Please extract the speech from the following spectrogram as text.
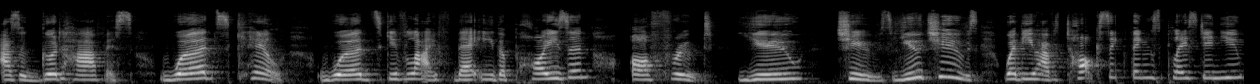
as a good harvest. Words kill, words give life. They're either poison or fruit. You choose. You choose whether you have toxic things placed in you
